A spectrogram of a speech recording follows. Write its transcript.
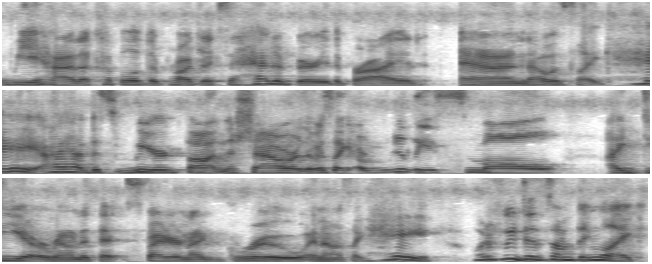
we had a couple of the projects ahead of Bury the Bride, and I was like, hey, I had this weird thought in the shower. There was like a really small idea around it that Spider and I grew, and I was like, hey, what if we did something like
